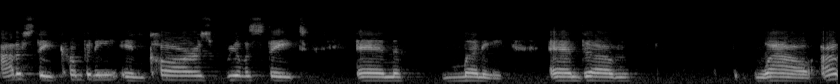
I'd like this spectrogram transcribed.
out of state company in cars, real estate, and money. And um, wow, I,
